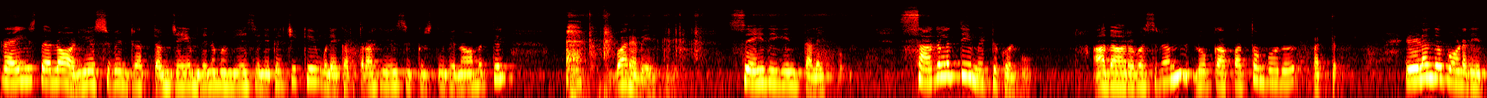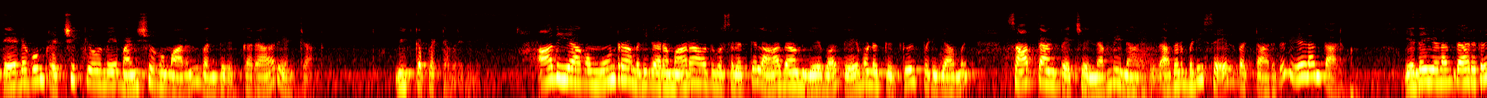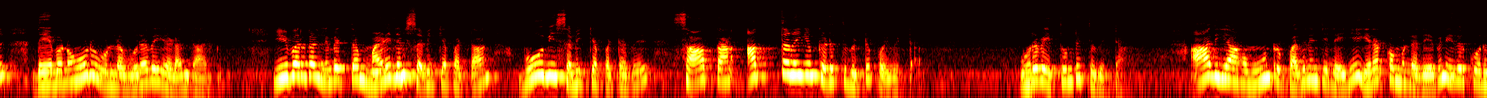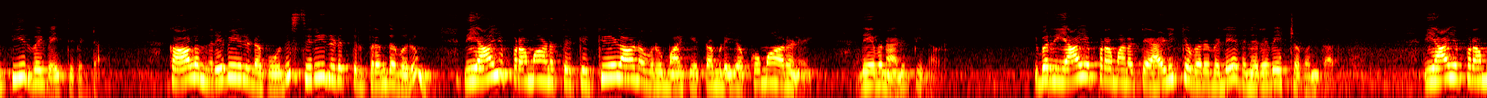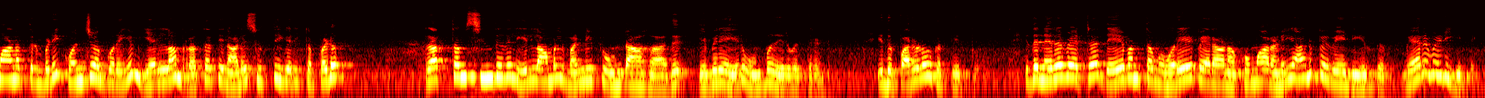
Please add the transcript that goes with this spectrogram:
Praise the Lord இயேசுவின் ரத்தம் ஜெயம் தினமும் இயேசு நிகழ்ச்சிக்கு உங்களை கர்த்தராக இயேசு கிறிஸ்துவின் நாமத்தில் வரவேற்கிறேன். செய்தியின் தலைப்பு சகலத்தை மீட்டுக்கொள்வோம். ஆதார வசனம் லூக்கா பத்தொம்போது பத்து. இழந்து போனதை தேடவும் ரட்சிக்கவுமே மனுஷகுமாரன் வந்திருக்கிறார் என்றார். மீட்கப்பட்டவர்களே ஆதியாகும் மூன்றாம் அதிகாரம் ஆறாவது வசனத்தில் ஆதாம் ஏவால் தேவனுக்கு கீழ்ப்படியாமல் சாத்தான் பேச்சை நம்பினார்கள். அதன்படி செயல்பட்டார்கள் இழந்தார்கள். எதை இழந்தார்கள்? தேவனோடு உள்ள உறவை இழந்தார்கள். இவர்கள் நிமித்தம் மனிதன் சபிக்கப்பட்டான் பூமி சபிக்கப்பட்டது சாத்தான் அத்தனையும் கெடுத்துவிட்டு போய்விட்டான். உறவை துண்டித்து விட்டான். ஆதியாகும் மூன்று பதினஞ்சிலேயே இரக்கமுள்ள தேவன் இதற்கு ஒரு தீர்வை வைத்து விட்டார் காலம் நிறைவேறின போது சிறியிடத்தில் பிறந்தவரும் நியாய பிரமாணத்திற்கு கீழானவருமாகிய தம்முடைய குமாரனை தேவன் அனுப்பினார். இவர் நியாயப்பிரமாணத்தை அழிக்க வரவில்லை அதை நிறைவேற்ற வந்தார். நியாயப்பிரமாணத்தின்படி கொஞ்சம் குறையும் எல்லாம் இரத்தத்தினாலே சுத்திகரிக்கப்படும். ரத்தம் சிந்துதல் இல்லாமல் மன்னிப்பு உண்டாகாது. எபிரேயர் ஒன்பது இருபத்தி ரெண்டு இது பரலோக தீர்ப்பு. இதை நிறைவேற்ற தேவன் தம் ஒரே பேரான குமாரனை அனுப்ப வேண்டியிருந்தது. வேறு வழி இல்லை.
